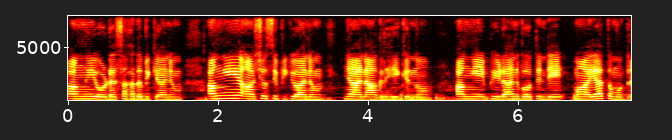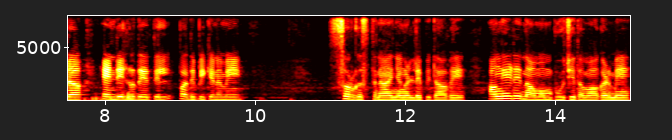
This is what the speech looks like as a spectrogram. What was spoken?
അങ്ങയോട് സഹതപിക്കാനും അങ്ങയെ ആശ്വസിപ്പിക്കുവാനും ഞാൻ ആഗ്രഹിക്കുന്നു. അങ്ങേ പീഡാനുഭവത്തിന്റെ മായാത്ത മുദ്ര എന്റെ ഹൃദയത്തിൽ പതിപ്പിക്കണമേ. സ്വർഗസ്ഥനായ ഞങ്ങളുടെ പിതാവേ അങ്ങയുടെ നാമം പൂജിതമാകണമേ.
